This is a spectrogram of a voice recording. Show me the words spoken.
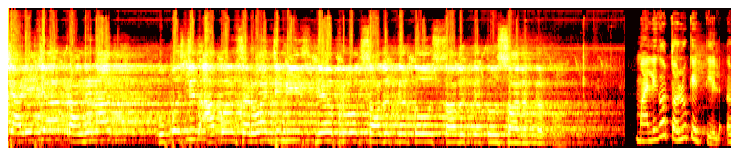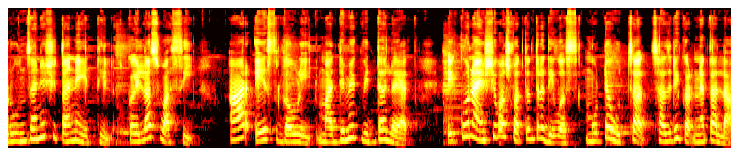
शाळेच्या प्रांगणात उपस्थित आपण सर्वांचे मी स्नेहपूर्वक स्वागत करतो स्वागत करतो स्वागत करतो. मालेगाव तालुक्यातील रुंजाने शिताने येथील कैलासवासी आर एस गवळी माध्यमिक विद्यालयात एकोणऐंशीवा स्वातंत्र्य दिवस मोठ्या उत्साहात साजरी करण्यात आला.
